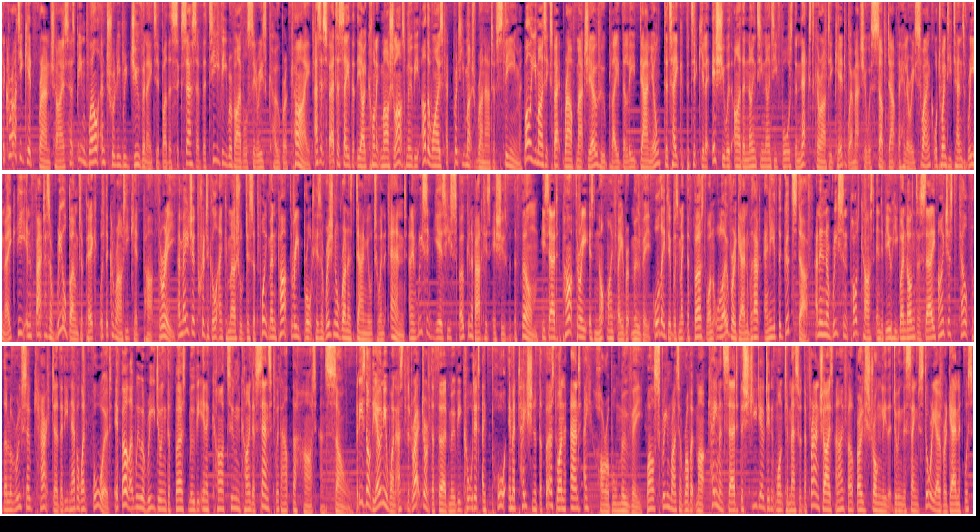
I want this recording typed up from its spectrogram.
The Karate Kid franchise has been well and truly rejuvenated by the success of the TV revival series Cobra Kai, as it's fair to say that the iconic martial arts movie otherwise had pretty much run out of steam. While you might expect Ralph Macchio, who played the lead Daniel, to take a particular issue with either 1994's The Next Karate Kid, where Macchio was subbed out for Hilary Swank, or 2010's remake, he in fact has a real bone to pick with The Karate Kid Part 3. A major critical and commercial disappointment, Part 3 brought his original run as Daniel to an end, and in recent years he's spoken about his issues with the film film. He said, Part 3 is not my favourite movie. All they did was make the first one all over again without any of the good stuff. And in a recent podcast interview, he went on to say, I just felt for the LaRusso character that he never went forward. It felt like we were redoing the first movie in a cartoon kind of sense without the heart and soul. But he's not the only one, as the director of the third movie called it a poor imitation of the first one and a horrible movie. While screenwriter Robert Mark Kamen said, the studio didn't want to mess with the franchise, and I felt very strongly that doing the same story over again was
